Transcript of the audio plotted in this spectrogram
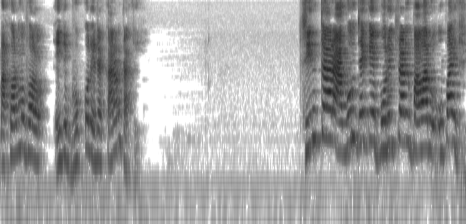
বা কর্মফল এই যে ভোগ করে, এটার কারণটা কি? চিন্তার আগুন থেকে পরিত্রাণ পাওয়ার উপায় কি?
